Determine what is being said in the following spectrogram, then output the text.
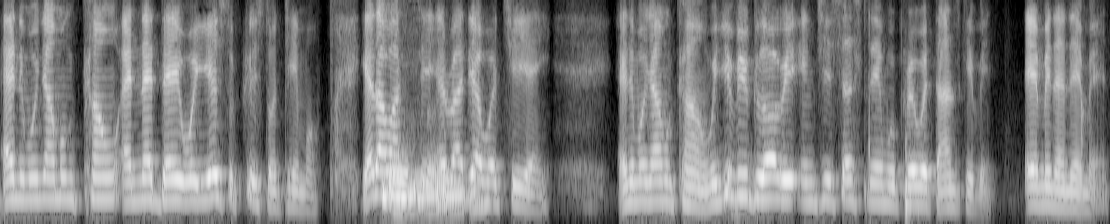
ɛnimonyam mm-hmm. nkan ɛnɛ dɛ wɔ yesu kristo dim mu yɛda wase awurade a wɔakye yɛn ɛnimonyam nkan we give you glory in jesus name. We pray with thanksgiving. Amen and amen.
